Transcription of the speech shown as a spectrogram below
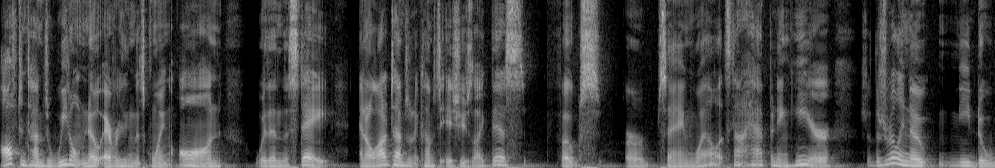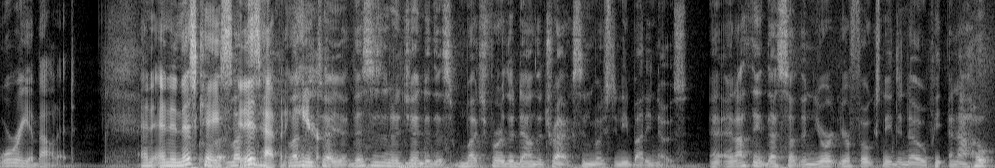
Oftentimes, we don't know everything that's going on within the state, and a lot of times when it comes to issues like this, folks are saying, "Well, it's not happening here, so there's really no need to worry about it." And and in this case, let, it me, is happening. Let here. me tell you, this is an agenda that's much further down the tracks than most anybody knows, and, and I think that's something your your folks need to know. And I hope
